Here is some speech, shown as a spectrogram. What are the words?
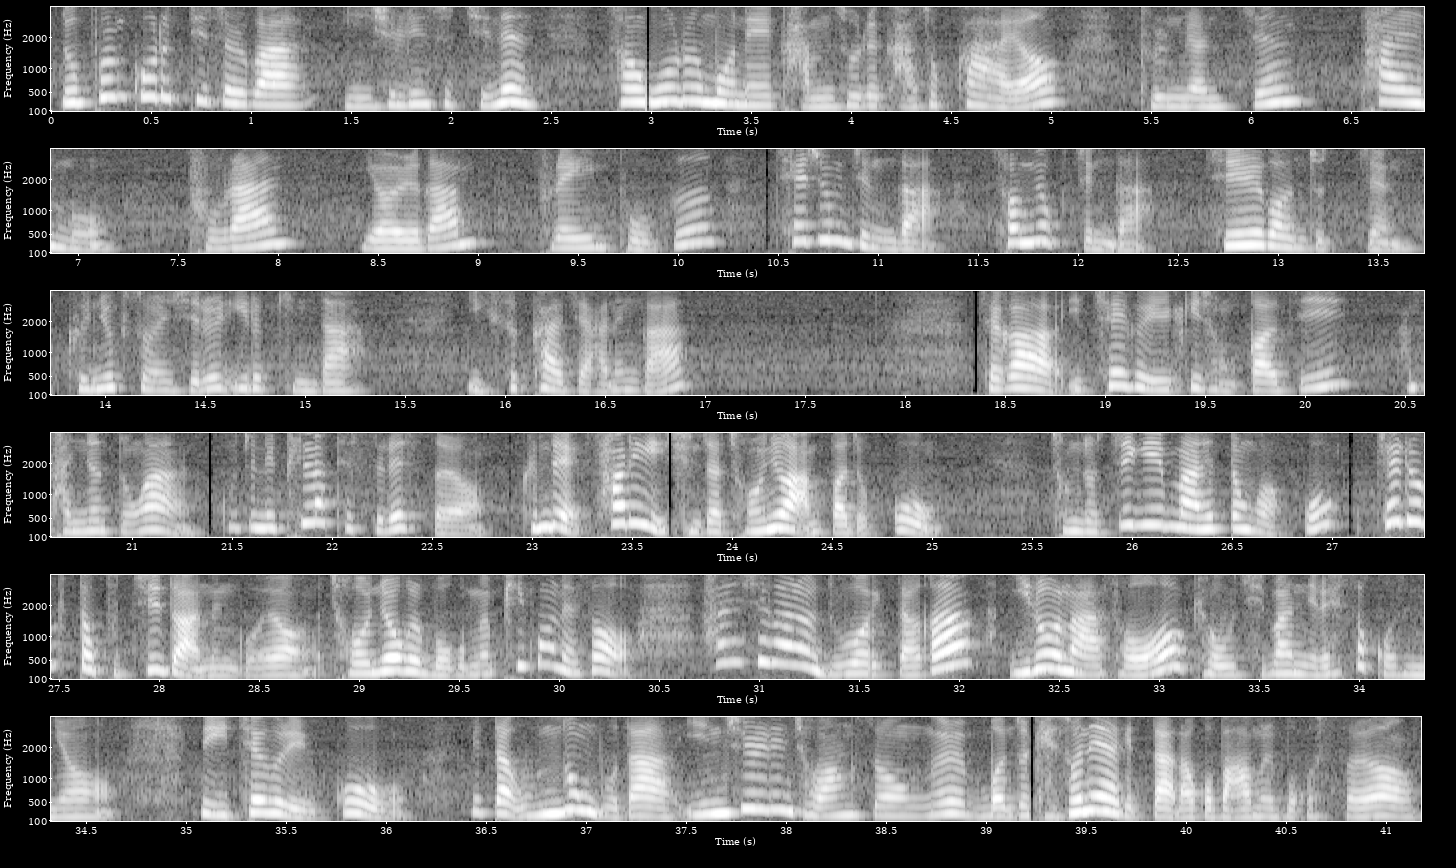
높은 코르티솔과 인슐린 수치는 성호르몬의 감소를 가속화하여 불면증, 탈모, 불안, 열감, 브레인 포그, 체중 증가, 성욕 증가, 질건조증, 근육 손실을 일으킨다. 익숙하지 않은가? 제가 이 책을 읽기 전까지 한 반년 동안 꾸준히 필라테스를 했어요. 근데 살이 진짜 전혀 안 빠졌고 점점 찌기만 했던 것 같고 체력이 더 붙지도 않은 거예요. 저녁을 먹으면 피곤해서 한 시간을 누워 있다가 일어나서 겨우 집안일을 했었거든요. 근데 이 책을 읽고 일단 운동보다 인슐린 저항성을 먼저 개선해야겠다라고 마음을 먹었어요.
